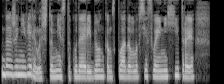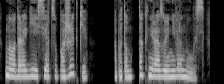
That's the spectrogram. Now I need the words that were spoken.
Даже не верилось, что место, куда я ребенком складывала все свои нехитрые, но дорогие сердцу пожитки, а потом так ни разу и не вернулась —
